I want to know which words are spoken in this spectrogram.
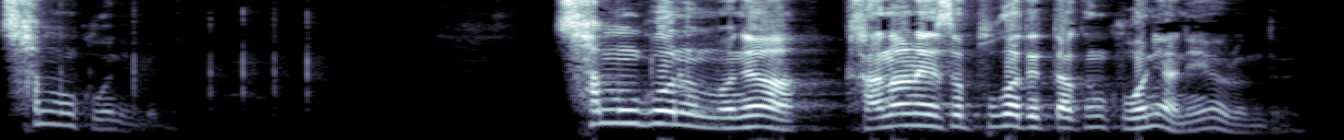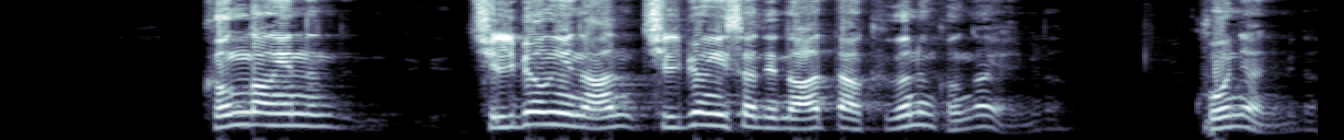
참 구원입니다. 참 구원은 뭐냐? 가난해서 부가 됐다. 그건 구원이 아니에요, 여러분들. 건강했는 질병이 나 질병이 있었는데 나왔다. 그거는 건강이 아닙니다. 구원이 아닙니다.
